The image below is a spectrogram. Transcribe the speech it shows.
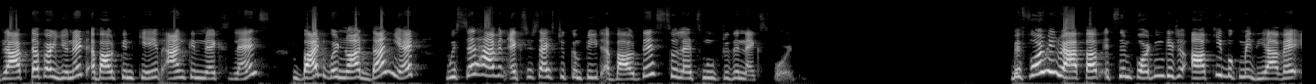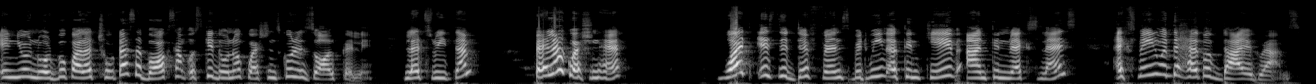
wrapped up our unit about concave and convex lens, but we're not done yet. We still have an exercise to complete about this, so let's move to the next board. Before we wrap up, it's important कि जो आपकी बुक में दिया हुआ है in your notebook वाला छोटा सा बॉक्स हम उसके दोनों questions को resolve कर लें. Let's read them. पहला question है What is the difference between a concave and convex lens? Explain with the help of diagrams.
